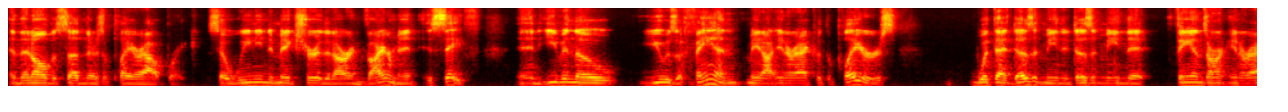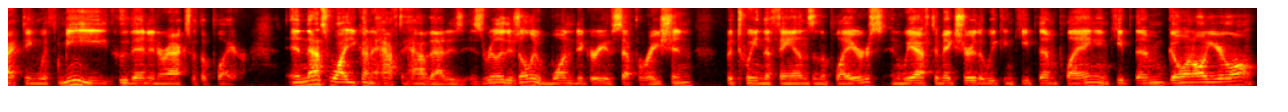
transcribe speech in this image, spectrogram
and then all of a sudden there's a player outbreak. So we need to make sure that our environment is safe. And even though you as a fan may not interact with the players, what that doesn't mean, it doesn't mean that fans aren't interacting with me who then interacts with the player and that's why you kind of have to have that is, is really there's only one degree of separation between the fans and the players and we have to make sure that we can keep them playing and keep them going all year long.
